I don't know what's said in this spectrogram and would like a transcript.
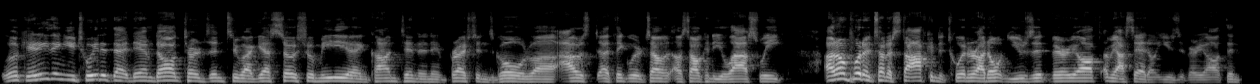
Look, anything you tweeted that damn dog turns into, I guess, social media and content and impressions gold. Uh, I was, I think we were telling, I was talking to you last week. I don't put a ton of stock into Twitter. I don't use it very often. I mean, I say I don't use it very often.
